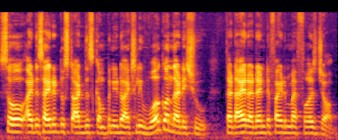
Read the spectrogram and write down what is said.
So I decided to start this company to actually work on that issue that I had identified in my first job.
